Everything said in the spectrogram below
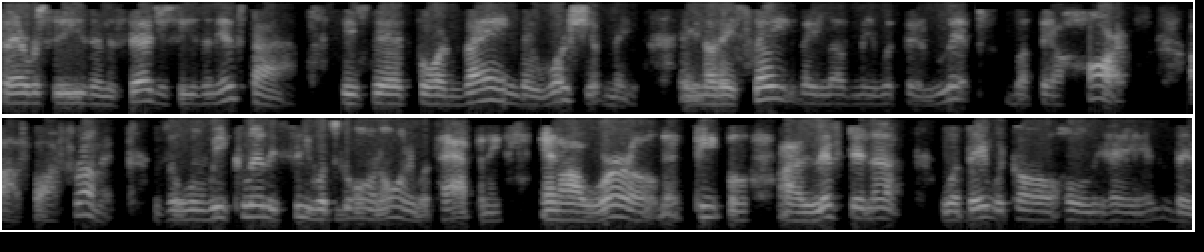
Pharisees and the Sadducees in his time. He said, "For in vain they worship me." And, you know, they say they love me with their lips, but their hearts are far from it. So when we clearly see what's going on and what's happening in our world, that people are lifting up what they would call holy hands, they're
